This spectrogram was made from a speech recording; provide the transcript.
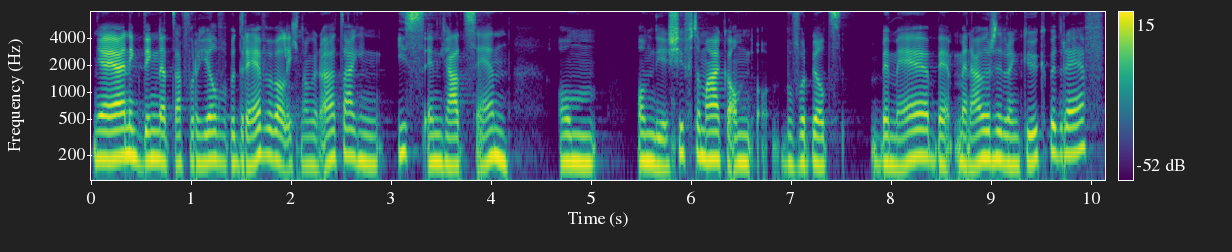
Ja, ja, en ik denk dat dat voor heel veel bedrijven wel echt nog een uitdaging is en gaat zijn om, om die shift te maken. Om, bijvoorbeeld bij mij, bij mijn ouders hebben een keukenbedrijf.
